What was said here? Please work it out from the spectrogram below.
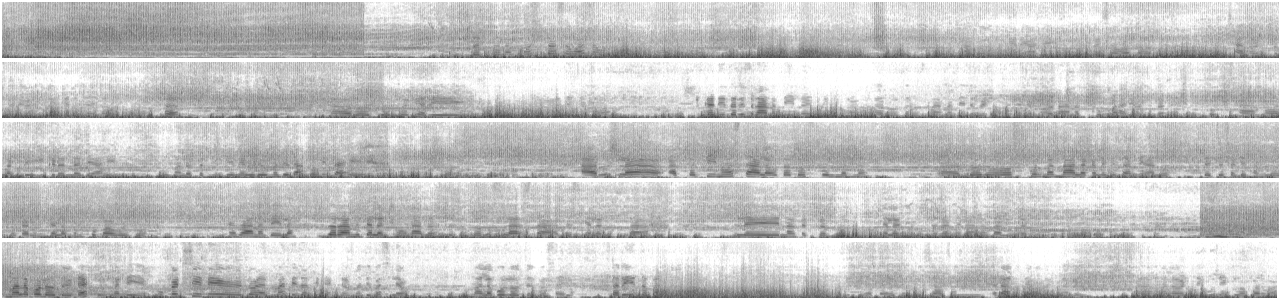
तर चला मस्त असं वातावरण झाडं वगैरे आले तर असं वातावरण छान वाटतं भारी वाटतं फिरायला मस्त रोज रोज घरी अं, त्याच्यामुळं कधीतरीच रानात यायला भेटतं आम्हाला रोज रोज रानात यायला भेटतं. त्याच्यामुळं रानात खूप भारी वाटतं. खूप छान हवा लागते. इकडं नदी आहे. तुम्हाला तर मी गेल्या व्हिडिओमध्ये दाखवलीच आहे. आरुषला आत्ता तीन वाजता आला होता तो स्कूलमधनं. अं, तो स्कूलमधनं आला का लगेच आम्ही? त्याच्यासाठी थांबलो होतो कारण त्याला पण खूप आवडतो रानात यायला जर आम्ही त्याला ठेवून आलो असतो तर तो रुसला असता अभ्यास केला नसता. लय नाटक करतो. त्याला ठेवून जर आम्ही रानात आलो तर. मला बोलवतोय ट्रॅक्टरमध्ये ये. फुकटशी ते डोळ्यात माती जाते ट्रॅक्टरमध्ये बसल्यावर. मला बोलवतोय बसायला. तरी इथं पण किती आता इथं पैसे अजून रान लागेल मला वाटतं उद्या किंवा परवा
